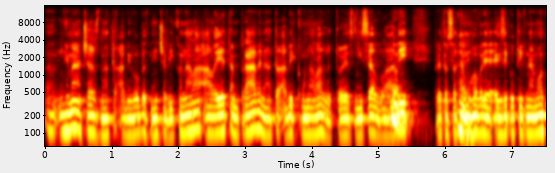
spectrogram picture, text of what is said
nemá čas na to, aby vôbec niečo vykonala, ale je tam práve na to, aby konala, to je zmysel vlády, no. preto sa tomu Hej. hovorí exekutívna moc.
